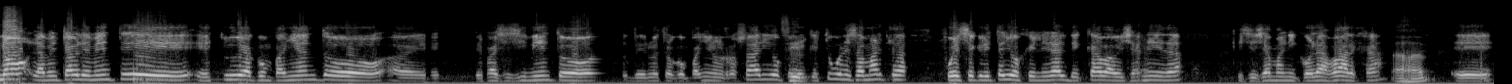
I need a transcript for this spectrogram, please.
No, lamentablemente eh, estuve acompañando eh, el fallecimiento de nuestro compañero en Rosario, pero el que estuvo en esa marcha fue el secretario general de Cava Avellaneda, que se llama Nicolás Barja, Ajá. eh,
